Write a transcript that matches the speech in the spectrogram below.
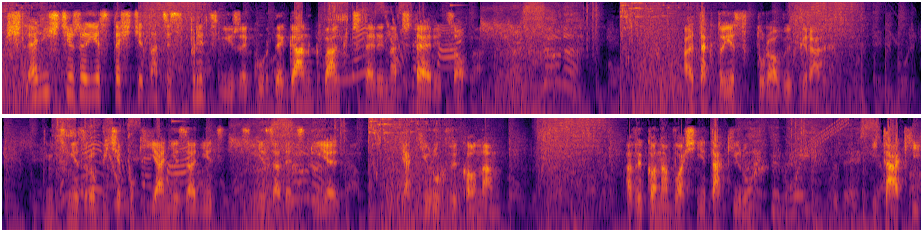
Myśleliście, że jesteście tacy sprytni, że kurde gangbang 4 na 4 co? Ale tak to jest w turowych grach. Nic nie zrobicie, póki ja nie, za, nie, nie zadecyduję, jaki ruch wykonam. A wykonam właśnie taki ruch. I taki.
